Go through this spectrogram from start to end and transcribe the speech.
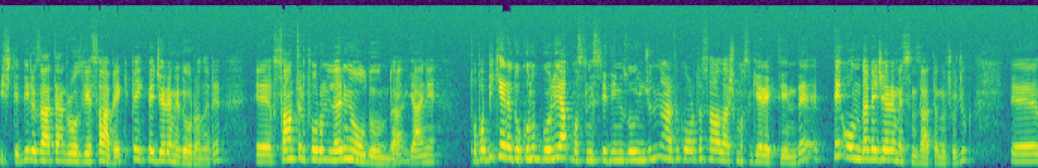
işte biri zaten Rozier Sabek pek beceremedi oraları. E, Santrfor'un Larin olduğunda yani topa bir kere dokunup golü yapmasını istediğiniz oyuncunun artık orta sahalaşması gerektiğinde pe onu da beceremesin zaten o çocuk. E,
